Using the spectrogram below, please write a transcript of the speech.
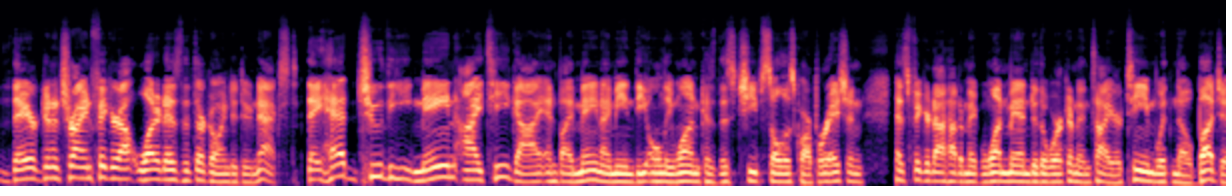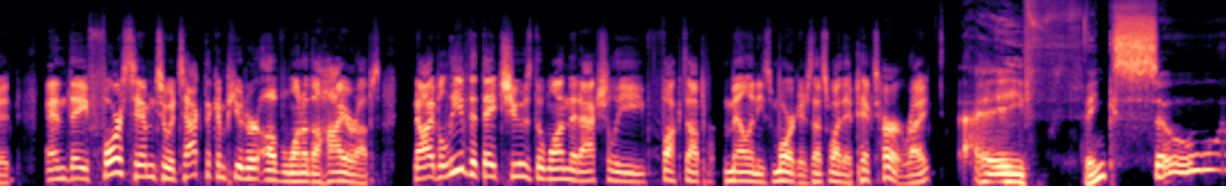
they're going to try and figure out what it is that they're going to do next. They head to the main IT guy, and by main, I mean the only one, because this cheap soulless corporation has figured out how to make one man do the work of an entire team with no budget, and they force him to attack the computer of one of the higher ups. Now, I believe that they choose the one that actually fucked up Melanie's mortgage. That's why they picked her, right? I think so.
